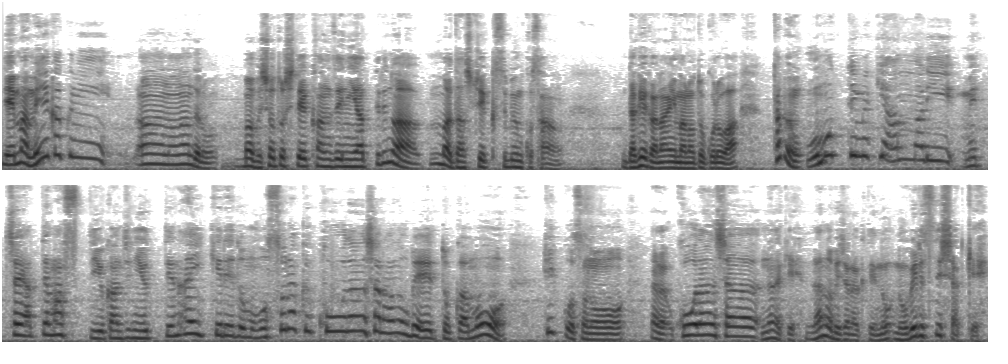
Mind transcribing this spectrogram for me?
で、まあ、明確に、あの、なんだろう、まあ、部署として完全にやってるのは、まあ、ダッシュ X 文庫さんだけかな、今のところは。多分、表向きあんまりめっちゃやってますっていう感じに言ってないけれども、おそらく講談社ラノベとかも、結構その、なんだ講談社、なんだっけ、ラノベじゃなくてノノベルスでしたっけ？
